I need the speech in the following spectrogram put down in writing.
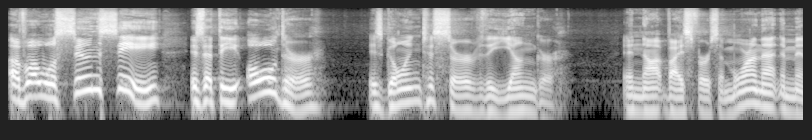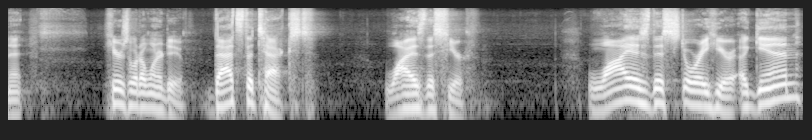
of what we'll soon see is that the older is going to serve the younger and not vice versa. More on that in a minute. Here's what I want to do that's the text. Why is this here? Why is this story here? Again,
